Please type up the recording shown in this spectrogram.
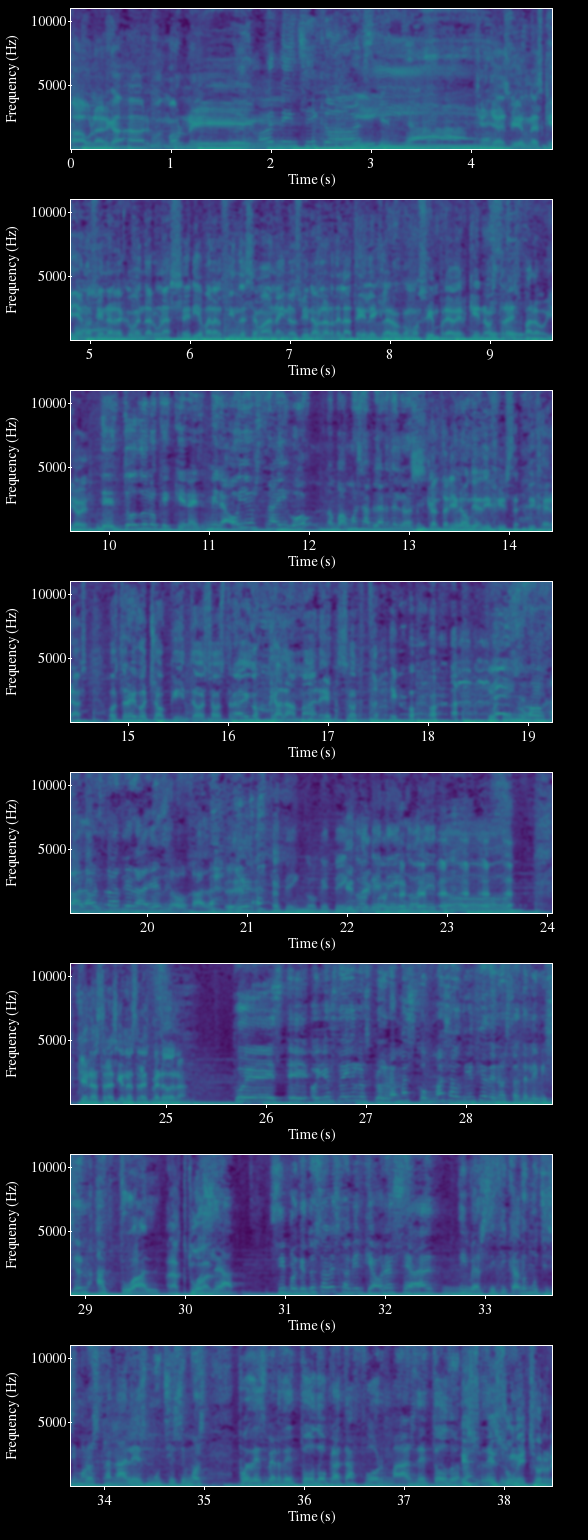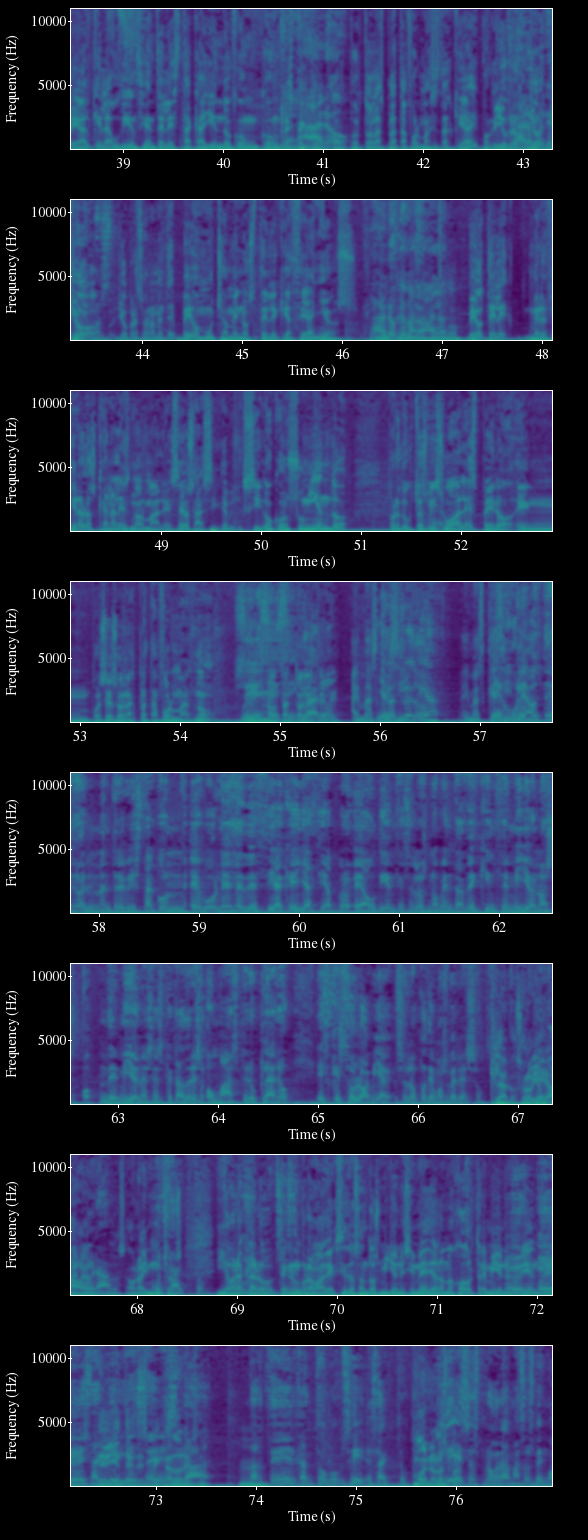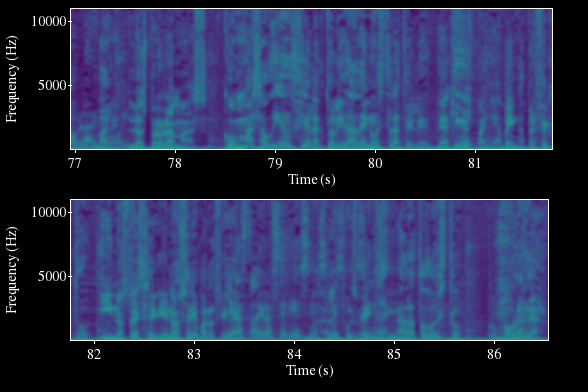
Paula Ergar, good morning. Good morning, chicos. ¿Qué tal? Que ya es viernes, que ya nos viene a recomendar una serie para el fin de semana y nos viene a hablar de la tele, claro, como siempre. A ver, ¿qué nos De traes para hoy? A ver. De todo lo que queráis. Mira, hoy os traigo, vamos a hablar de los... Me encantaría que un día dijiste- dijeras, os traigo choquitos, os traigo calamares, os traigo... Ojalá os trajera eso, ojalá. ¿Eh? Que tengo, que tengo, que tengo? tengo de todo. ¿Qué nos traes? ¿Qué nos traes? Perdona. Pues eh, hoy os traigo los programas con más audiencia de nuestra televisión actual. Actual. O sea, sí, porque tú sabes, Javier, que ahora se ha diversificado muchísimo los canales, muchísimos puedes ver de todo, plataformas, de todo, ¿no? ¿Es, Entonces es un hecho real que la audiencia en tele está cayendo con, con respecto Claro. por, por todas las plataformas estas que hay? Porque yo creo, Claro, yo, porque yo, tenemos- yo personalmente veo mucha menos tele que hace años. Claro, ¿qué pasaba? lo- Veo tele, me refiero a los canales normales, ¿eh? O sea, sí que sigo consumiendo productos visuales, pero en, pues eso, en las plataformas, ¿no? Sí, no sí, tanto sí, en la tele. Hay más y el otro día, hay más eh, quesito, Julia más Otero en una entrevista con Évole le decía que ella hacía eh, audiencias en los 90 de 15 millones o- de millones de espectadores o más, pero claro, es que solo había solo podíamos ver eso. Claro, solo había Pero un canal. ahora- pues, Ahora, hay muchos. Exacto. Y ahora, claro, tener un programa de éxito son dos millones y medio, a lo mejor, tres millones de Eh, oyentes, eh, exacto, de oyentes, espectadores. da- ¿no? Darte el canto, sí, exacto. Bueno, y los de pro- esos programas os vengo a hablar Vale, yo hoy. los programas con más audiencia en la actualidad de nuestra tele, de aquí en España. Venga, perfecto. Y nos trae serie, ¿no? Serie para el Yo cine. os traigo series. sí, Vale, pues venga, en nada todo esto. Con Paula Ergar.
